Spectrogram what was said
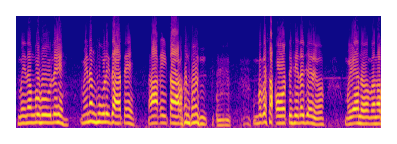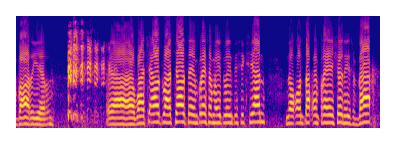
may nanguhuli. May nanghuli dati. Nakakita ako noon. Kumbaga sa kote sila dyan, oh. May ano, mga barrier. Kaya watch out, watch out. Siyempre sa May 26 yan. No contact impression is back.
